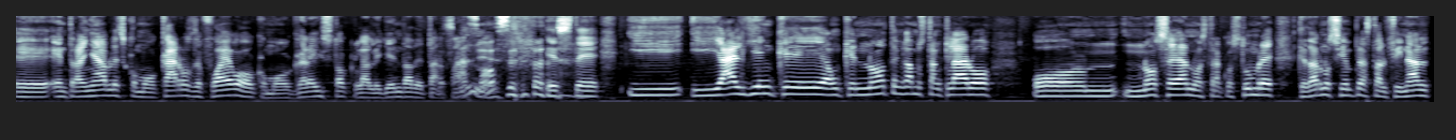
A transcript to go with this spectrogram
eh, entrañables como Carros de Fuego o como Greystock, la leyenda de Tarzán, ¿no? es. este y, y alguien que aunque no tengamos tan claro o no sea nuestra costumbre quedarnos siempre hasta el final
